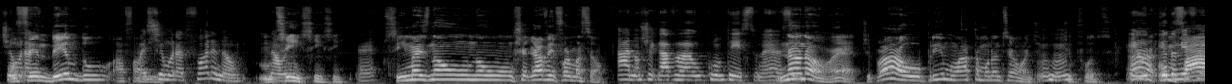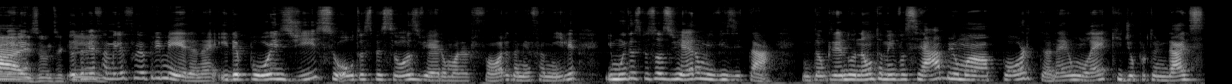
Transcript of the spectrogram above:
Tinha morado- Ofendendo a família. Mas tinha morado fora, não? Hum, Não, sim, né? sim, sim. É. Sim, mas não, não chegava a informação. Ah, não chegava o contexto, né? Assim, Não, não, é. Tipo, ah, o primo lá tá morando sei onde. Tipo, foda-se. Eu- ah, Uhum. eu como da minha faz, família- Eu da quê. minha família fui a primeira, né? E depois disso, outras pessoas vieram morar fora da minha família e muitas pessoas vieram me visitar. Então, querendo ou não, também você abre uma porta, né? Um leque de oportunidades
